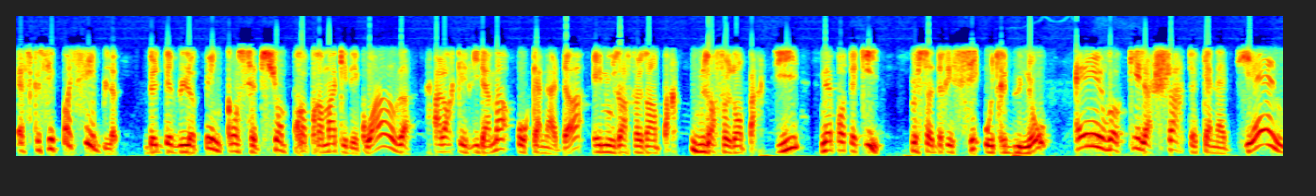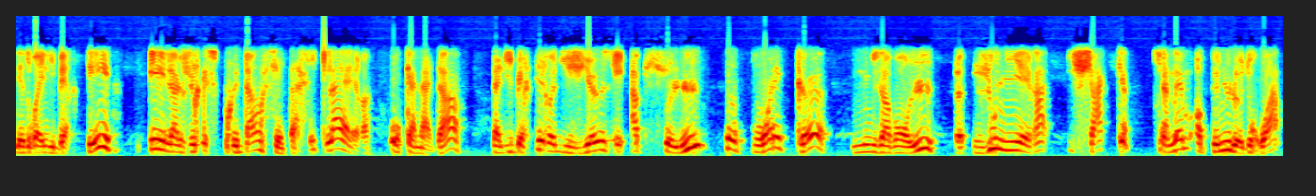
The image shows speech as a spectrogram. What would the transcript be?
est-ce que c'est possible de développer une conception proprement québécoise, alors qu'évidemment, au Canada, et nous en faisons, partie, n'importe qui peut s'adresser aux tribunaux, invoquer la Charte canadienne des droits et libertés, et la jurisprudence est assez claire. Au Canada, la liberté religieuse est absolue au point que nous avons eu euh, Zuniera Ishak, qui a même obtenu le droit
